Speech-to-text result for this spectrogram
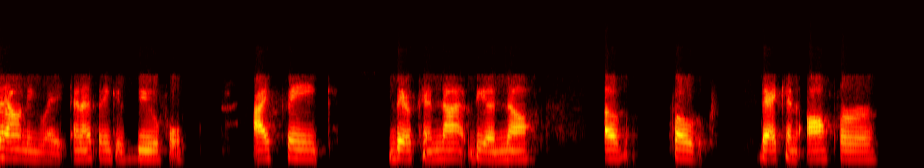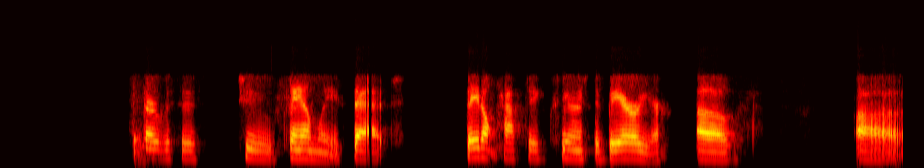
astounding rate, and I think it's beautiful. I think there cannot be enough of folks that can offer services to families that they don't have to experience the barrier of uh,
